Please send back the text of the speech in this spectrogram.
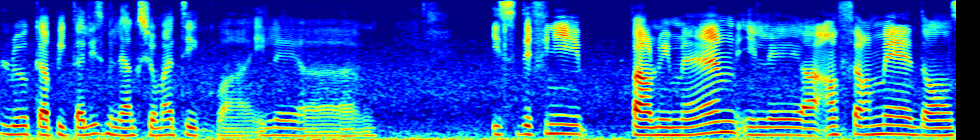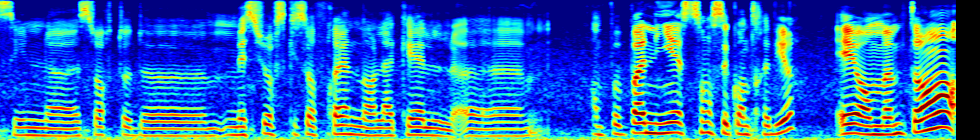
le capitalisme, il est axiomatique, quoi. Il est, euh, il se définit par lui-même, il est euh, enfermé dans une euh, sorte de mesure schizophrène dans laquelle euh, on ne peut pas nier sans se contredire. Et en même temps,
